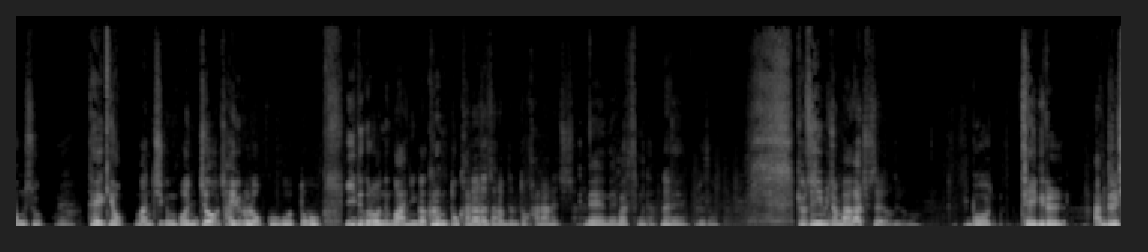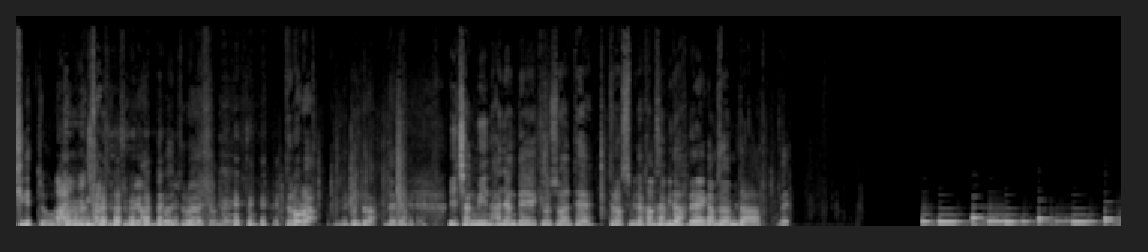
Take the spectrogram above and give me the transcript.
총수 네. 대기업만 지금 먼저 자유를 얻고 또 이득을 얻는 거 아닌가? 그럼 또 가난한 사람들은 더 가난해지잖아요. 네, 네 맞습니다. 네, 네 그래서 교수님이 좀 막아주세요. 뭐 제 얘기를 안 들으시겠죠? 아니 왜잘 듣죠? 왜 안 들어요? 들어야죠. 네. 좀 들어라 이분들아. 네. 네. 이창민 한양대 교수한테 들었습니다. 감사합니다. 네, 감사합니다. 네.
